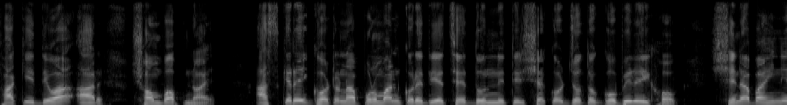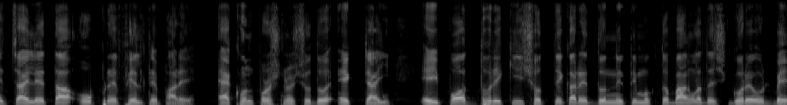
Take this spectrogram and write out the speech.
ফাঁকি দেওয়া আর সম্ভব নয়। আজকের এই ঘটনা প্রমাণ করে দিয়েছে দুর্নীতির শেকড় যত গভীরেই হোক, সেনাবাহিনী চাইলে তা উপড়ে ফেলতে পারে। এখন প্রশ্ন শুধু একটাই, এই পথ ধরে কি সত্যিকারের দুর্নীতিমুক্ত বাংলাদেশ গড়ে উঠবে?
